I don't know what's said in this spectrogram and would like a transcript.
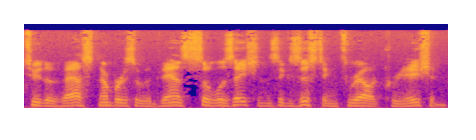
to the vast numbers of advanced civilizations existing throughout creation.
